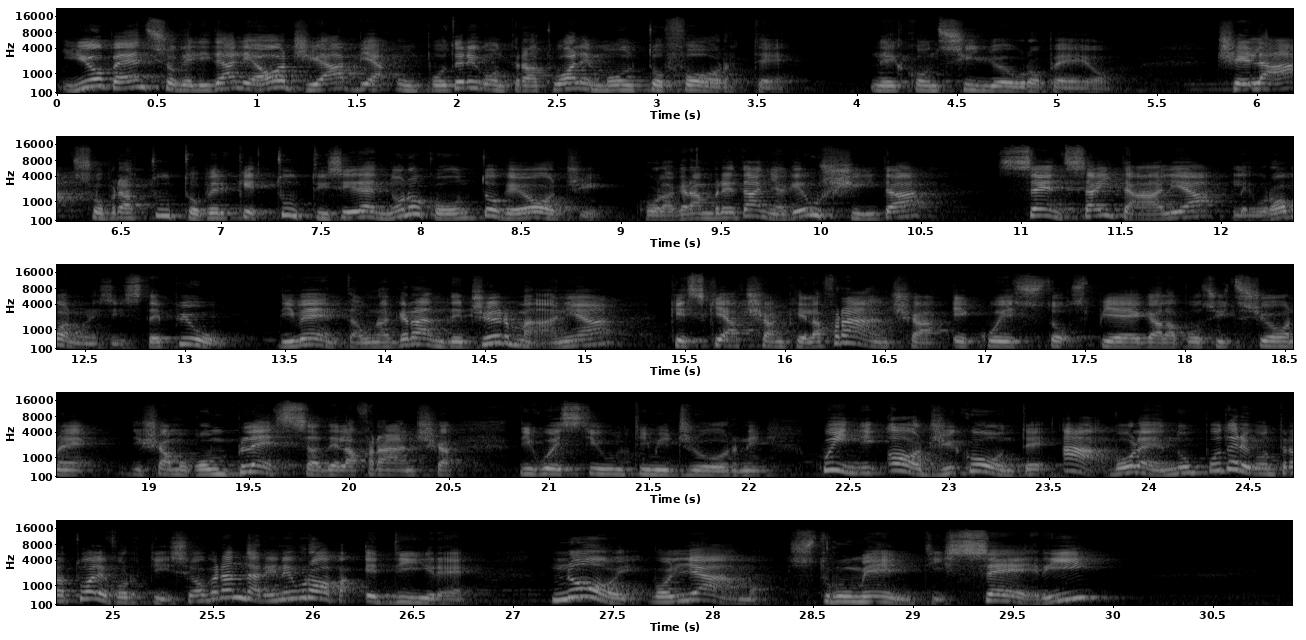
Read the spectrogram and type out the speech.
io penso che l'Italia oggi abbia un potere contrattuale molto forte nel Consiglio europeo ce l'ha soprattutto perché tutti si rendono conto che oggi, con la Gran Bretagna che è uscita, senza Italia l'Europa non esiste più, diventa una grande Germania che schiaccia anche la Francia e questo spiega la posizione diciamo complessa della Francia di questi ultimi giorni. Quindi oggi Conte ha volendo un potere contrattuale fortissimo per andare in Europa e dire noi vogliamo strumenti seri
